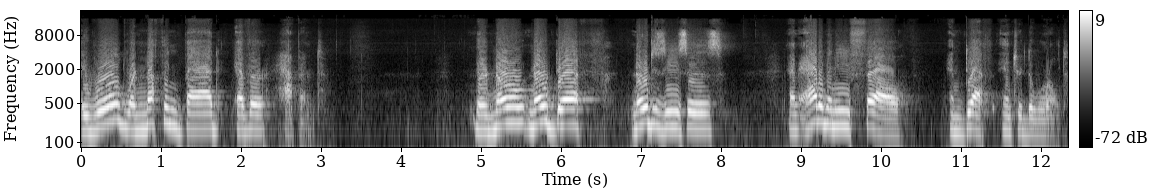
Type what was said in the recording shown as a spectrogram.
A world where nothing bad ever happened. There no no death, no diseases, and Adam and Eve fell, and death entered the world.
